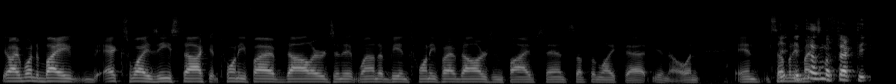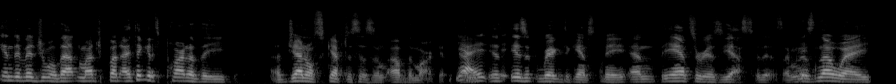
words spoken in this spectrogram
you know, I wanted to buy X Y Z stock at twenty five dollars, and it wound up being twenty five dollars and five cents, something like that, you know, and and It, somebody it might. doesn't affect the individual that much, but I think it's part of the uh, general skepticism of the market. Yeah, it- is, is it rigged against me? And the answer is yes, it is. I mean, there's no way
